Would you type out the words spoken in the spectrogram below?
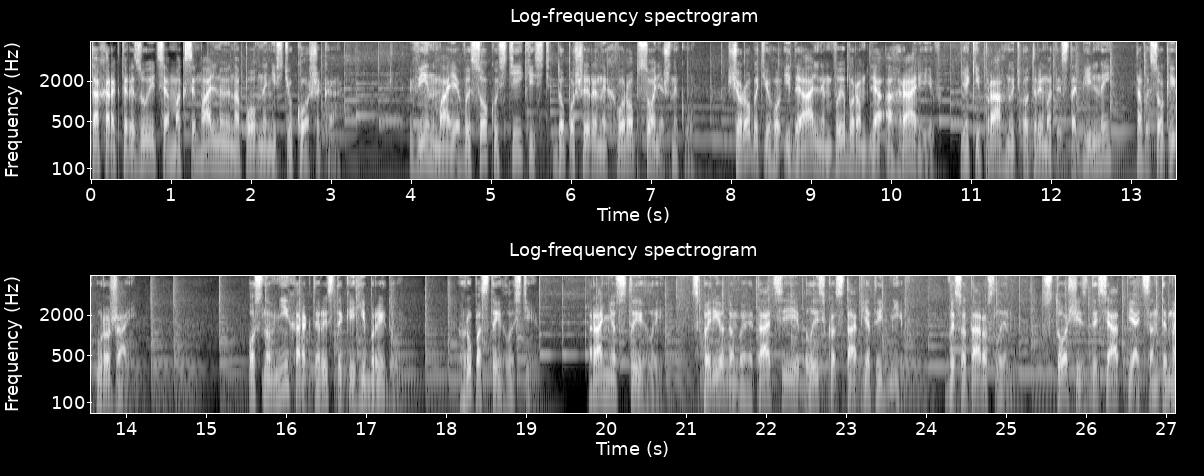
та характеризується максимальною наповненістю кошика. Він має високу стійкість до поширених хвороб соняшнику, що робить його ідеальним вибором для аграріїв, які прагнуть отримати стабільний та високий урожай. Основні характеристики гібриду. Група стиглості. Ранньостиглий. З періодом вегетації близько 105 днів. Висота рослин 165 см.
